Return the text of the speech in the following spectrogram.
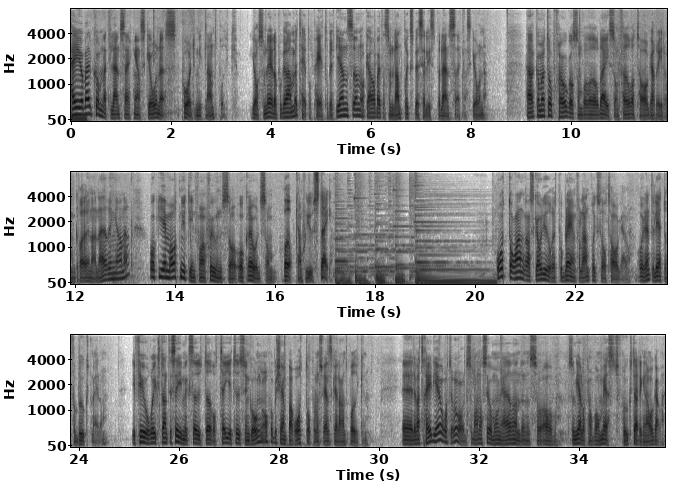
Hej och välkomna till Länsförsäkringar Skånes podd Mitt Lantbruk. Jag som leder programmet heter Peter Birk Jensen och arbetar som lantbruksspecialist på Länsförsäkringar Skåne. Här kommer jag ta upp frågor som berör dig som företagare i de gröna näringarna och ge matnyttig information och råd som rör kanske just dig. Råttor och andra skadedjur är ett problem för lantbruksföretagare och det är inte lätt att få bukt med dem. I fjol ryckte Anticimex ut över 10 000 gånger för att bekämpa råttor på de svenska lantbruken. Eh, det var tredje året i rad som man har så många ärenden av, som gäller kanske vår mest fruktade gnagare.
